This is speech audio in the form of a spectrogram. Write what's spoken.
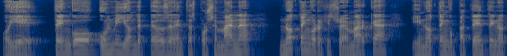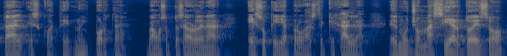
oye, tengo un millón de pesos de ventas por semana no tengo registro de marca y no tengo patente y no tal, es cuate, no importa. Vamos a empezar a ordenar eso que ya probaste que jala. Es mucho más cierto eso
